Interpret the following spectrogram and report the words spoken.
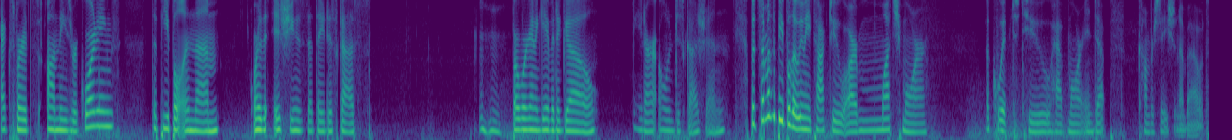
experts on these recordings, the people in them, or the issues that they discuss, mm-hmm. but we're going to give it a go in our own discussion. But some of the people that we may talk to are much more equipped to have more in depth conversation about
